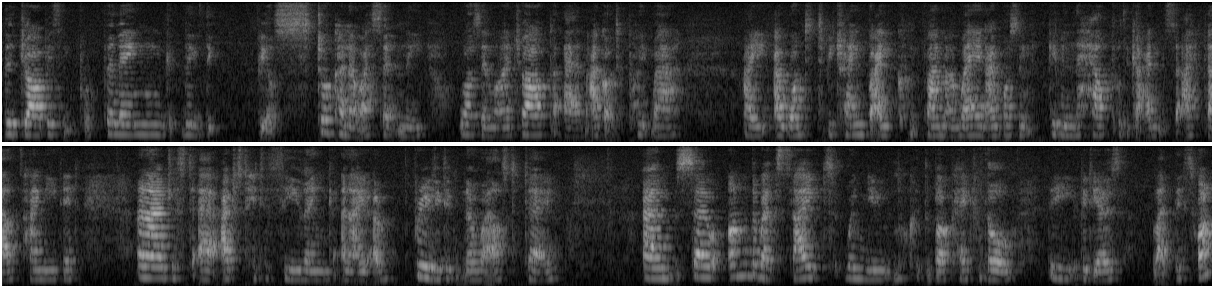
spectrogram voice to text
the job isn't fulfilling they, they, feel stuck. I know I certainly was in my job. Um, I got to a point where I, I wanted to be trained but I couldn't find my way and I wasn't given the help or the guidance that I felt I needed and I just uh, I just hit a ceiling and I, I really didn't know what else to do. Um, so on the website when you look at the blog page with all the videos like this one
